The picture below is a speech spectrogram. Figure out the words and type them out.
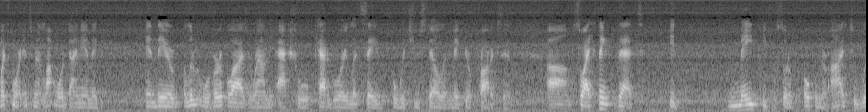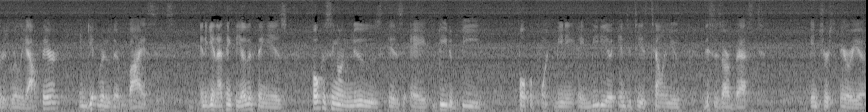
much more intimate, a lot more dynamic, and they're a little bit more verticalized around the actual category, let's say, for which you sell and make your products in. Um, so I think that it made people sort of open their eyes to what is really out there and get rid of their biases. And again, I think the other thing is focusing on news is a B2B focal point, meaning a media entity is telling you this is our best interest area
